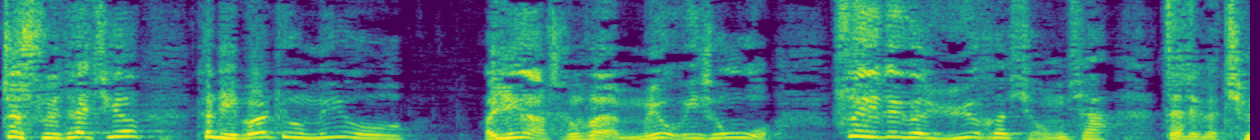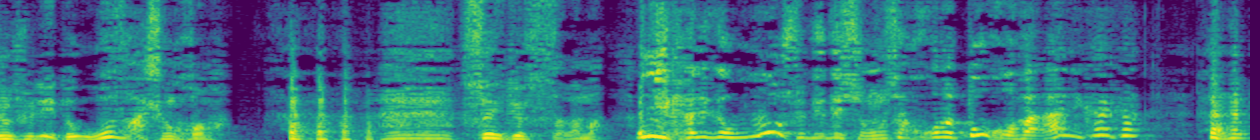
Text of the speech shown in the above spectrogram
这水太清，它里边就没有啊营养成分，没有微生物，所以这个鱼和小龙虾在这个清水里都无法生活嘛。所以就死了嘛？你看这个污水里的小龙虾活得多活泛啊！你看看，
